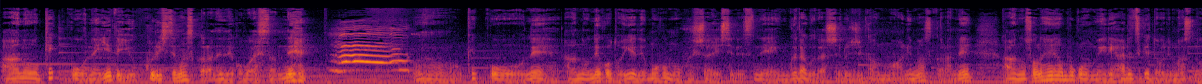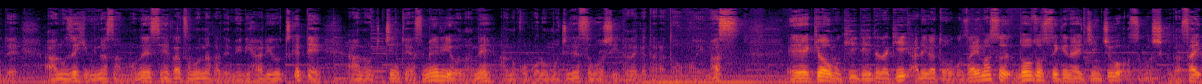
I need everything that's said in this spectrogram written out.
あの結構ね家でゆっくりしてますからね猫林さんね。うん、結構ねあの猫と家でモフモフしたりしてですねグダグダしてる時間もありますからねあのその辺は僕もメリハリつけておりますのであのぜひ皆さんもね生活の中でメリハリをつけてあのきちんと休めるようなねあの心持ちで過ごしていただけたらと思います。えー、今日も聞いていただきありがとうございます。どうぞ素敵な一日をお過ごしください。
